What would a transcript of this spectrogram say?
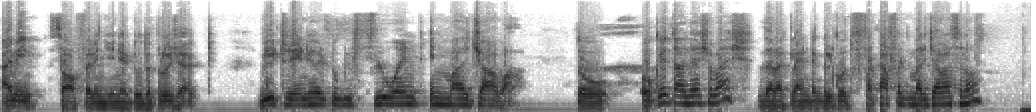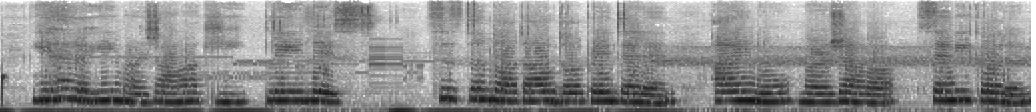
I mean, software engineer to the project. We trained her to be fluent in Marjava. तो ओके तालिया शबाश जरा क्लाइंट अंकल को फटाफट मरजावा सुनाओ यह रही मरजावा की playlist system dot out dot print L N I know Marjawa semicolon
